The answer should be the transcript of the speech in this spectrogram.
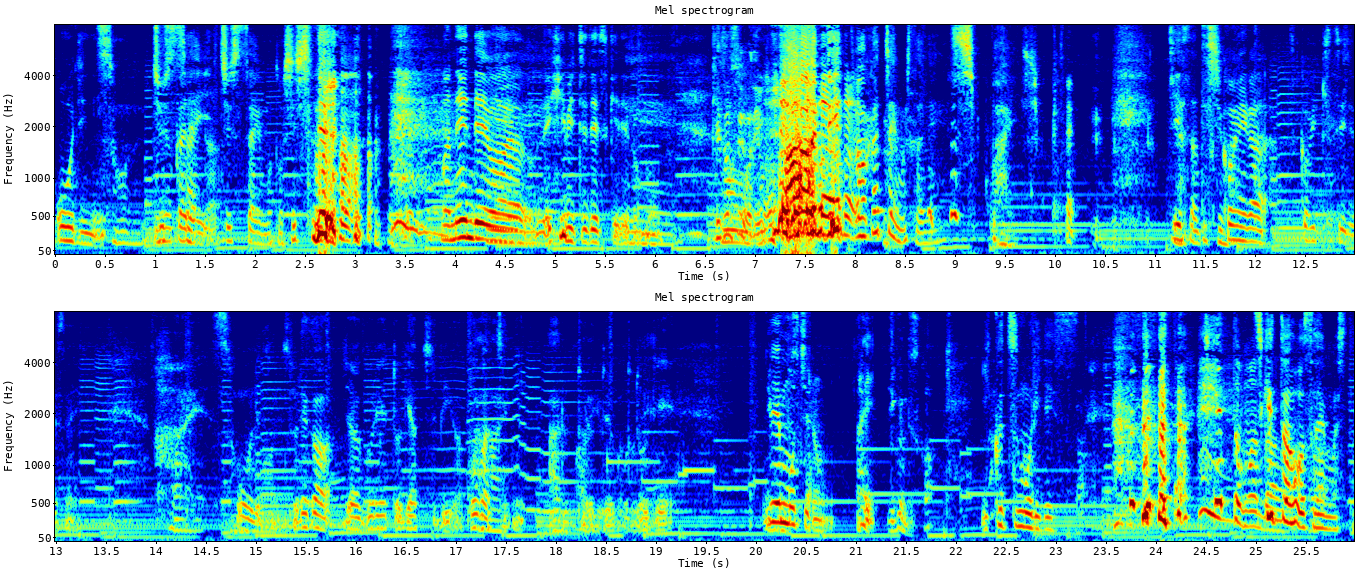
王子にそう10抜かれ歳た。10歳も年下な まあ、年齢はええ。秘密ですけれども、え。警察署までよくーあーで分かっちゃいましたね。失敗。小さなやってしまうツッコミがツッコミきついですね。はい。そうですね。それがじゃあグレート・ギャッツビーが5月にあるといううことで。でもちろん。はい。行くんですか？行くつもりです。チケットまだ。チケットは抑えました。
